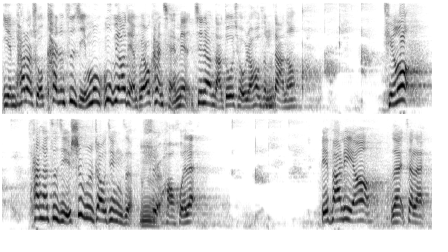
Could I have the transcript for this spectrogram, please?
引拍的时候看着自己目目标点，不要看前面，尽量打多球，然后怎么打呢？停，看看自己是不是照镜子，是，好，回来，别发力啊，来再来，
